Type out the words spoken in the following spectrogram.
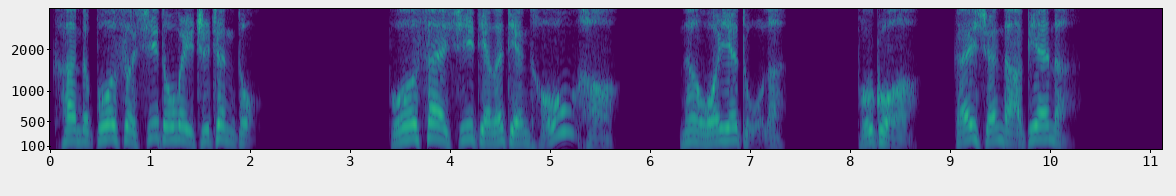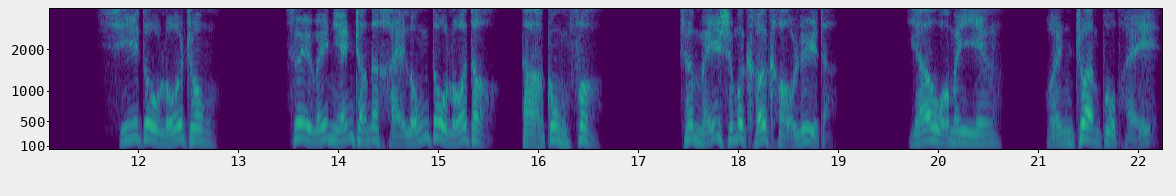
看得波塞西都为之震动。波塞西点了点头，好，那我也赌了。不过该选哪边呢？七斗罗中。最为年长的海龙斗罗道：“大供奉，这没什么可考虑的。压我们赢，稳赚不赔。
